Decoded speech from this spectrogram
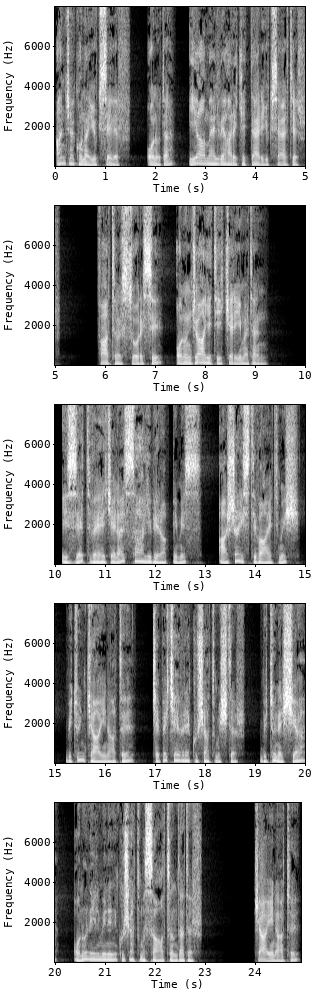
ancak ona yükselir. Onu da iyi amel ve hareketler yükseltir. Fatır Suresi 10. ayeti kerimeten İzzet ve celal sahibi Rabbimiz arşa istiva etmiş, bütün kainatı çepeçevre kuşatmıştır. Bütün eşya onun ilminin kuşatması altındadır. Kainatı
